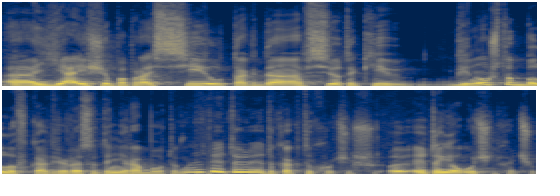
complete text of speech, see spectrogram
Э, я еще попросил тогда все-таки вино, чтобы было в кадре, раз это не работа. Это, это, это как ты хочешь. Э, это я очень хочу.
